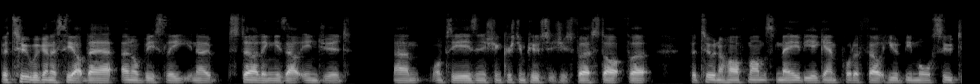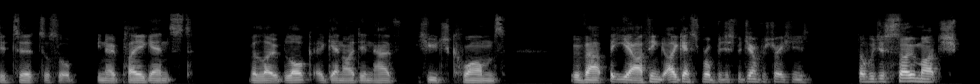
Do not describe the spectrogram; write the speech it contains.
the two we're going to see up there. And obviously, you know, Sterling is out injured. Um, obviously, he is interesting. Christian Pulisic's first start for for two and a half months. Maybe again, Potter felt he would be more suited to to sort of you know play against the low block. Again, I didn't have huge qualms with that, but yeah, I think I guess Rob, just for general frustration is there was just so much.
